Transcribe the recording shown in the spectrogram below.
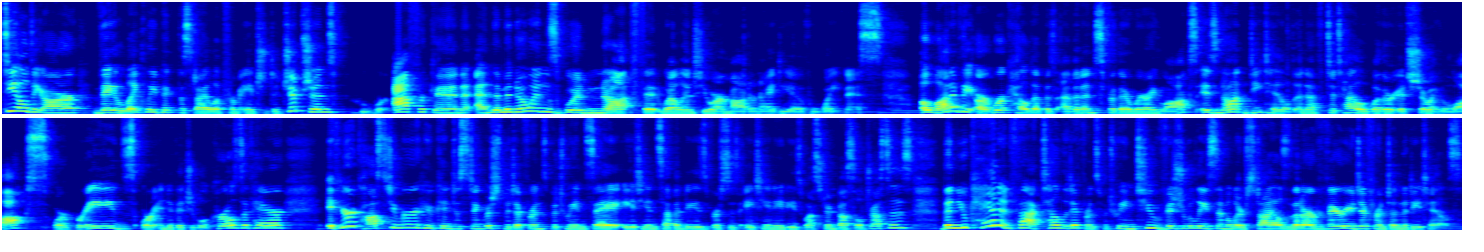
TLDR, they likely picked the style up from ancient Egyptians, who were African, and the Minoans would not fit well into our modern idea of whiteness. A lot of the artwork held up as evidence for their wearing locks is not detailed enough to tell whether it's showing locks or braids or individual curls of hair. If you're a costumer who can distinguish the difference between, say, 1870s versus 1880s Western bustle dresses, then you can in fact tell the difference between two visually similar styles that are very different in the details.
